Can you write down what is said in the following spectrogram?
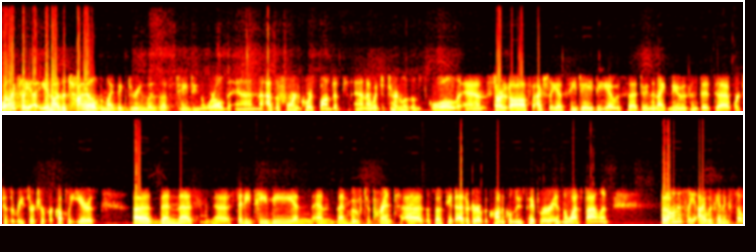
Well, actually, you know, as a child, my big dream was of changing the world, and as a foreign correspondent, and I went to journalism school and started off actually at CJAD. I was uh, doing the night news and did uh, worked as a researcher for a couple of years. Uh, then uh, uh, City TV, and and then moved to print as associate editor of the Chronicle newspaper in the West Island. But honestly, I was getting so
